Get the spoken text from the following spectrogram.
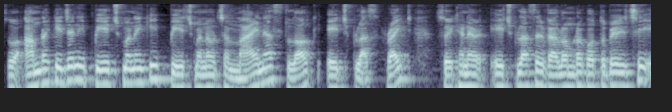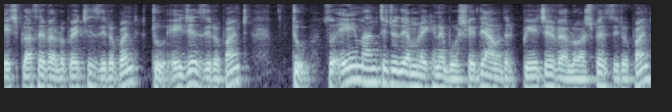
সো আমরা কি জানি? পেজ মানে কি? পেজ মানে হচ্ছে minus log H plus right so এখানে এইচ প্লাসের ভ্যালু আমরা কত পেয়েছি? এইচ প্লাসের ভ্যালু পেয়েছি জিরো পয়েন্ট টু এই যে জিরো পয়েন্ট টু সো এই মানটি যদি আমরা এখানে বসিয়ে দিই, আমাদের পেজের ভ্যালু আসবে zero point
